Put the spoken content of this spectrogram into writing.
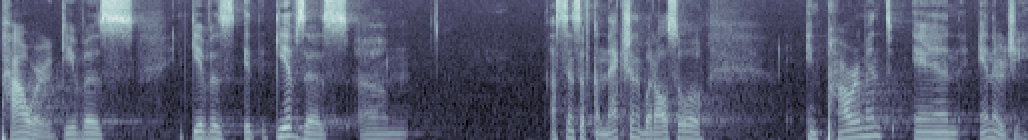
power. Give us it gives us it gives us um, a sense of connection, but also empowerment and energy.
